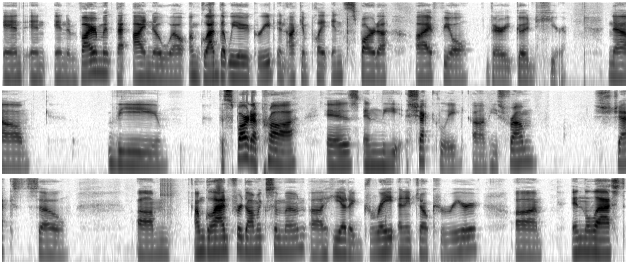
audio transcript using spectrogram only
and in an environment that I know well. I'm glad that we agreed and I can play in Sparta. I feel very good here. Now, the the Sparta Praha is in the Czech league. Um, he's from Czech, so um, I'm glad for Dominik Simon. Uh, he had a great NHL career. Um, in the last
